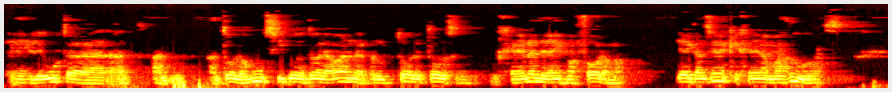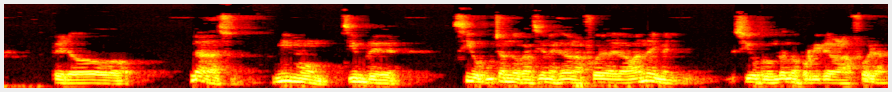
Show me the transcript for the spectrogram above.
eh, le gusta a, todos los músicos, a toda la banda, al productor, a todos en general de la misma forma. Y hay canciones que generan más dudas. Pero nada, mismo siempre sigo escuchando canciones que van afuera de la banda y me, sigo preguntando por qué quedaron afuera.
